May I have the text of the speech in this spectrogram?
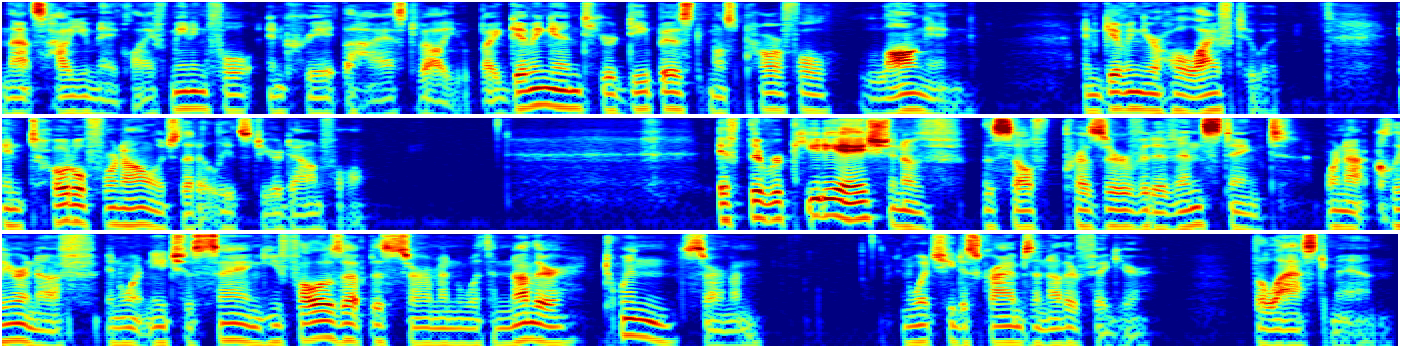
And that's how you make life meaningful and create the highest value by giving in to your deepest, most powerful longing and giving your whole life to it in total foreknowledge that it leads to your downfall. If the repudiation of the self preservative instinct were not clear enough in what Nietzsche is saying, he follows up this sermon with another twin sermon in which he describes another figure, the last man.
